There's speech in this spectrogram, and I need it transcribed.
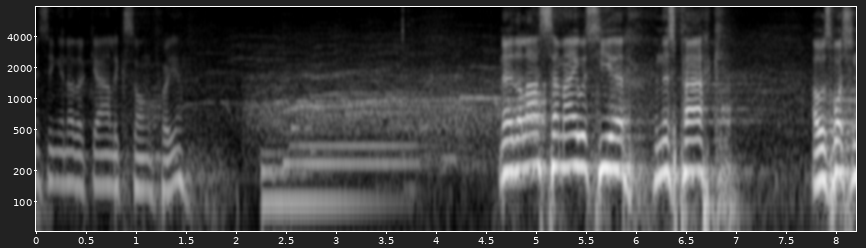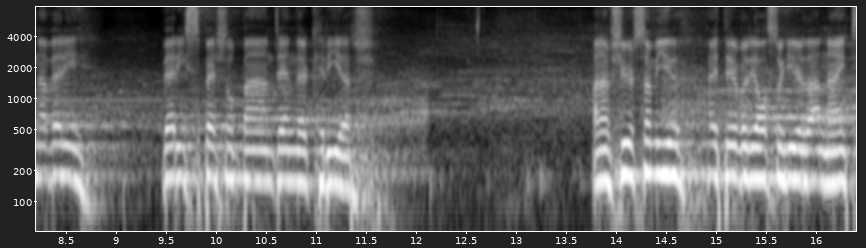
to sing another Gaelic song for you. Now, the last time I was here in this park, I was watching a very, very special band end their careers. And I'm sure some of you out there were also here that night.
